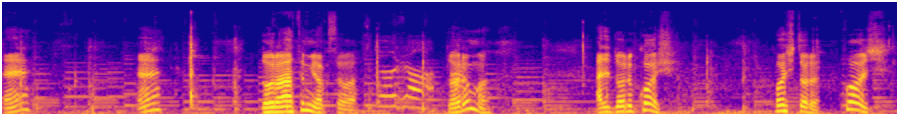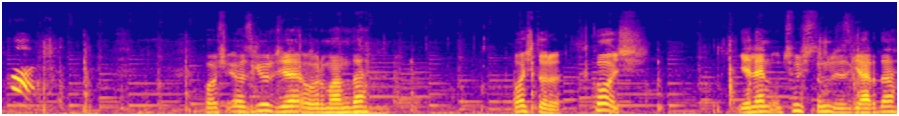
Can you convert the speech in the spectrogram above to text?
He? He? Doğru atım yoksa o? Doğru. Doğru mu? Hadi doğru koş. Koş doğru. Koş. Koş. Koş özgürce ormanda. Koş doğru. Koş. Yelen uçuşsun rüzgarda.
